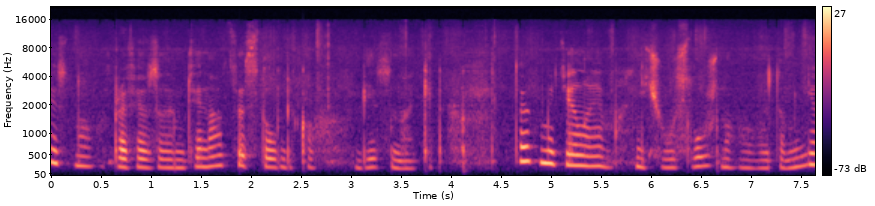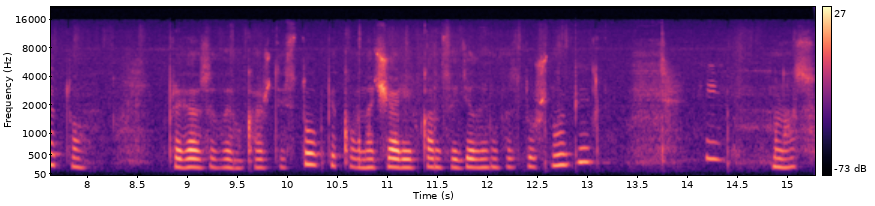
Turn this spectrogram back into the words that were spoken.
И снова провязываем 12 столбиков без накида. Так мы делаем, ничего сложного в этом нету. Провязываем каждый столбик. В начале и в конце делаем воздушную петлю. И у нас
